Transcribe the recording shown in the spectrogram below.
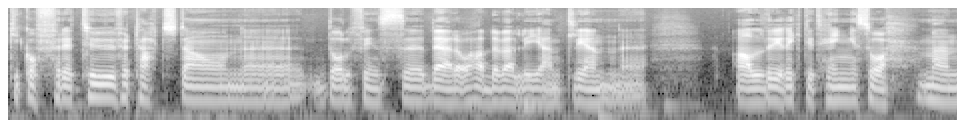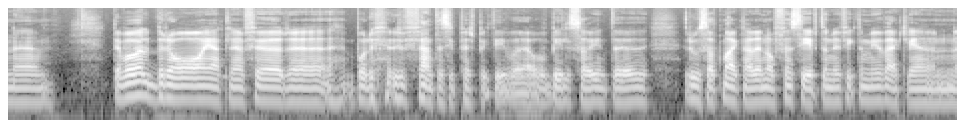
kickoff-retur för touchdown. Eh, Dolphins där och hade väl egentligen aldrig riktigt häng så. Men det var väl bra egentligen för både ur fantasyperspektiv och, det, och Bills har ju inte rosat marknaden offensivt och nu fick de ju verkligen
